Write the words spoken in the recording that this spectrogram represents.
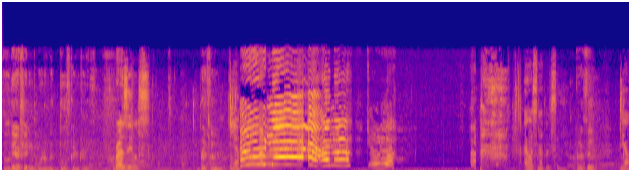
So they are sharing the border with those countries. Brazil's. Brazil. Yeah. I was not listening. Brazil. Yeah.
